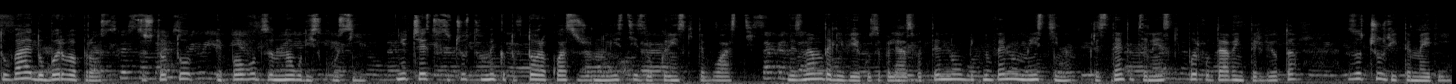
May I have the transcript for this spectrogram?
Това е добър въпрос, защото е повод за много дискусии. Ние често се чувстваме като втора класа журналисти за украинските власти. Не знам дали вие го забелязвате, но обикновено наистина президентът Зеленски първо дава интервюта за чуждите медии.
